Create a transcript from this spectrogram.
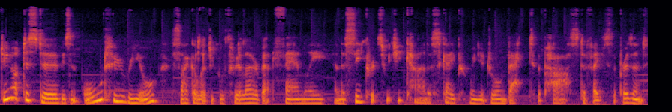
Do Not Disturb is an all too real psychological thriller about family and the secrets which you can't escape when you're drawn back to the past to face the present.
